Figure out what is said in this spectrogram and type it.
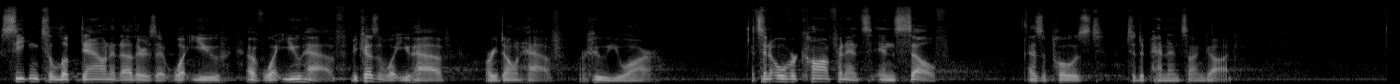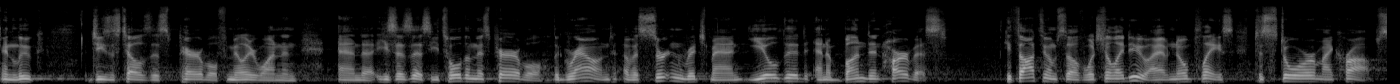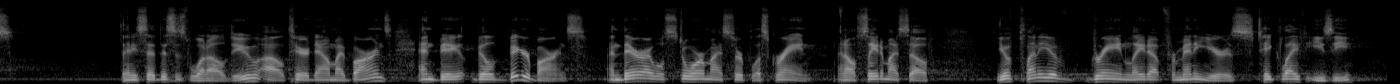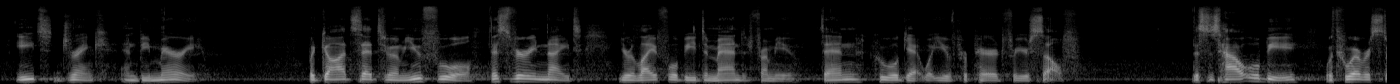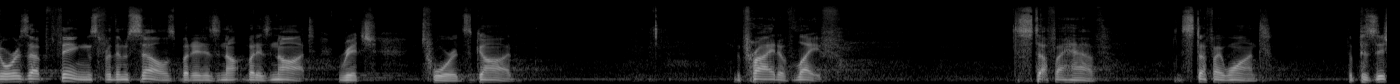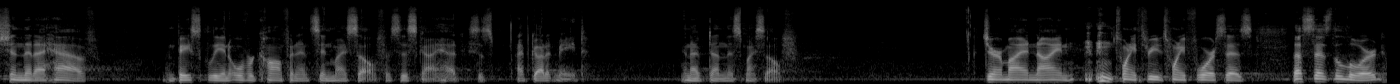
seeking to look down at others at what you of what you have because of what you have or you don't have or who you are. It's an overconfidence in self as opposed to dependence on god. In luke jesus tells this parable familiar one and, and uh, he says this he told them this parable the ground of a certain rich man yielded an abundant harvest he thought to himself, What shall I do? I have no place to store my crops. Then he said, This is what I'll do. I'll tear down my barns and build bigger barns, and there I will store my surplus grain. And I'll say to myself, You have plenty of grain laid up for many years. Take life easy, eat, drink, and be merry. But God said to him, You fool, this very night your life will be demanded from you. Then who will get what you have prepared for yourself? This is how it will be with whoever stores up things for themselves, but it is not, but is not rich towards God. The pride of life, the stuff I have, the stuff I want, the position that I have, and basically an overconfidence in myself, as this guy had. He says, I've got it made, and I've done this myself. Jeremiah 9 23 to 24 says, Thus says the Lord,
